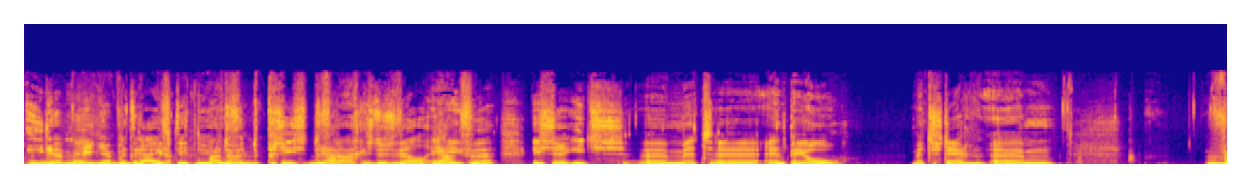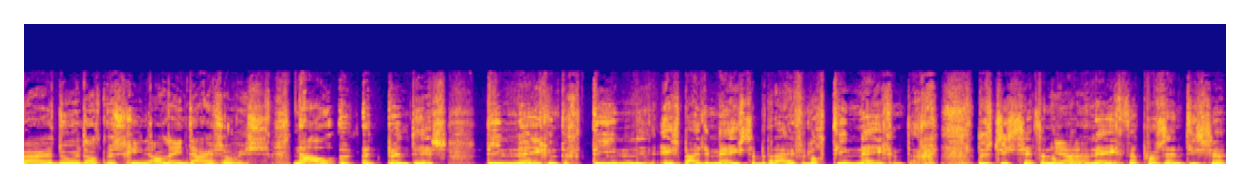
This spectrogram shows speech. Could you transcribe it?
ieder mediabedrijf dit nu Maar doen? de- precies, de Ja. vraag is dus wel Ja. even: is er iets eh, met eh, NPO, met de ster, Mhm. ehm, waardoor dat misschien alleen daar zo is? Nou, eh, het punt is, die 90-10 is bij de meeste bedrijven nog 10-90. Dus die zitten nog Ja. met 90% die ze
